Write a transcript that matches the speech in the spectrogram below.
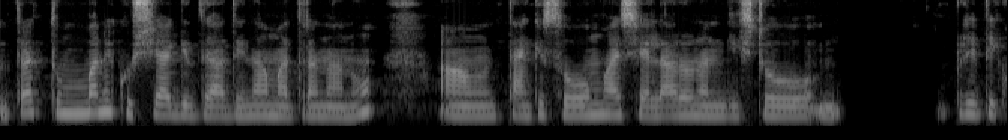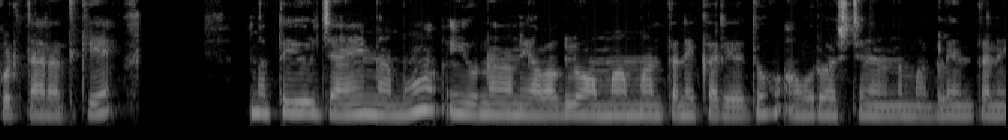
ಒಂಥರ ತುಂಬಾ ಖುಷಿಯಾಗಿದ್ದೆ ಆ ದಿನ ಮಾತ್ರ ನಾನು. ಥ್ಯಾಂಕ್ ಯು ಸೋ ಮಚ್ ಎಲ್ಲರೂ ನನಗಿಷ್ಟು ಪ್ರೀತಿ ಕೊಡ್ತಾ ಇರೋದಕ್ಕೆ. ಮತ್ತು ಇವ್ರು ಜಯ ಮ್ಯಾಮು ಇವ್ರನ್ನ ನಾನು ಯಾವಾಗಲೂ ಅಮ್ಮ ಅಮ್ಮ ಅಂತಲೇ ಕರೆಯೋದು. ಅವರು ಅಷ್ಟೇ ನನ್ನ ಮಗಳೇ ಅಂತಲೇ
